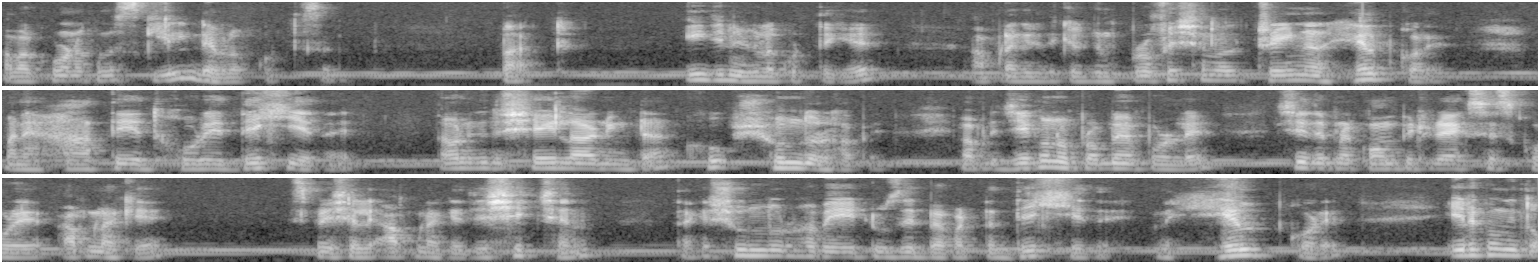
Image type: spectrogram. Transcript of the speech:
আবার কোনো না কোনো স্কিল ডেভেলপ করতেছেন। বাট এই জিনিসগুলো করতে গিয়ে আপনাকে যদি কেউ একজন প্রফেশনাল ট্রেনার হেল্প করে মানে হাতে ধরে দেখিয়ে দেয় তাহলে কিন্তু সেই লার্নিংটা খুব সুন্দর হবে। আপনি যে কোনো প্রবলেমে পড়লে, সে যদি আপনার কম্পিউটারে অ্যাক্সেস করে আপনাকে স্পেশালি আপনাকে যে শিখছেন, তাকে সুন্দরভাবে এ টু জেড ব্যাপারটা দেখিয়ে দেয় মানে হেল্প করে। এরকম কিন্তু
